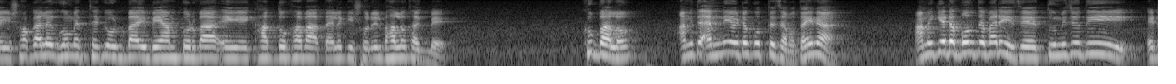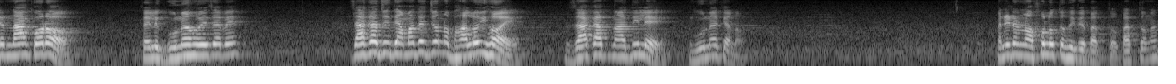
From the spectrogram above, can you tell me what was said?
এই সকালে ঘুমের থেকে উঠবা এই ব্যায়াম করবা, এই খাদ্য খাবা তাহলে কি শরীর ভালো থাকবে? খুব ভালো। আমি তো এমনি ওইটা করতে চাবো তাই না? আমি কি এটা বলতে পারি যে তুমি যদি এটা না করো, তাহলে গুণা হয়ে যাবে? জাকাত যদি আমাদের জন্য ভালোই হয়, জাকাত না দিলে গুণা কেন? মানে এটা নফলও তো হইতে পারতো পারতো না?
